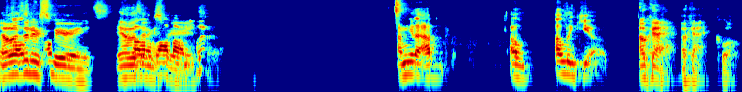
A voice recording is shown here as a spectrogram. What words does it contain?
was an experience. It was an experience. I'm gonna I'll, I'll I'll link you up Okay. Okay. Cool.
